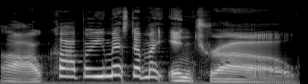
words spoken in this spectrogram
oh, Copper, you messed up my intro.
